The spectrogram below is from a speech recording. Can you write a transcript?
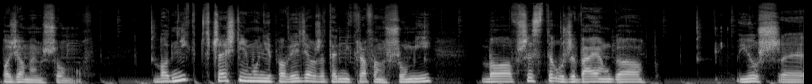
poziomem szumów. Bo nikt wcześniej mu nie powiedział, że ten mikrofon szumi, bo wszyscy używają go już, e,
